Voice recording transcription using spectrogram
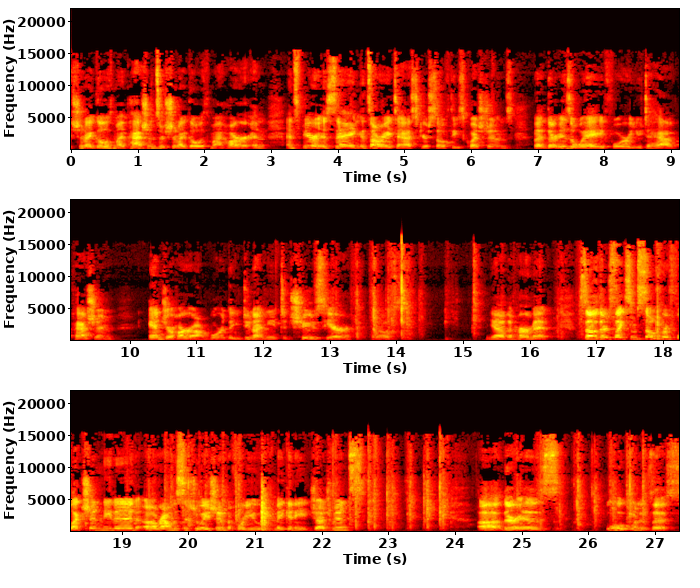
should I go with my passions or should I go with my heart? And and spirit is saying it's all right to ask yourself these questions, but there is a way for you to have passion and your heart on board that you do not need to choose here. What else? Yeah, the hermit. So there's like some self-reflection needed around the situation before you make any judgments. Uh, there is, ooh, what is this?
